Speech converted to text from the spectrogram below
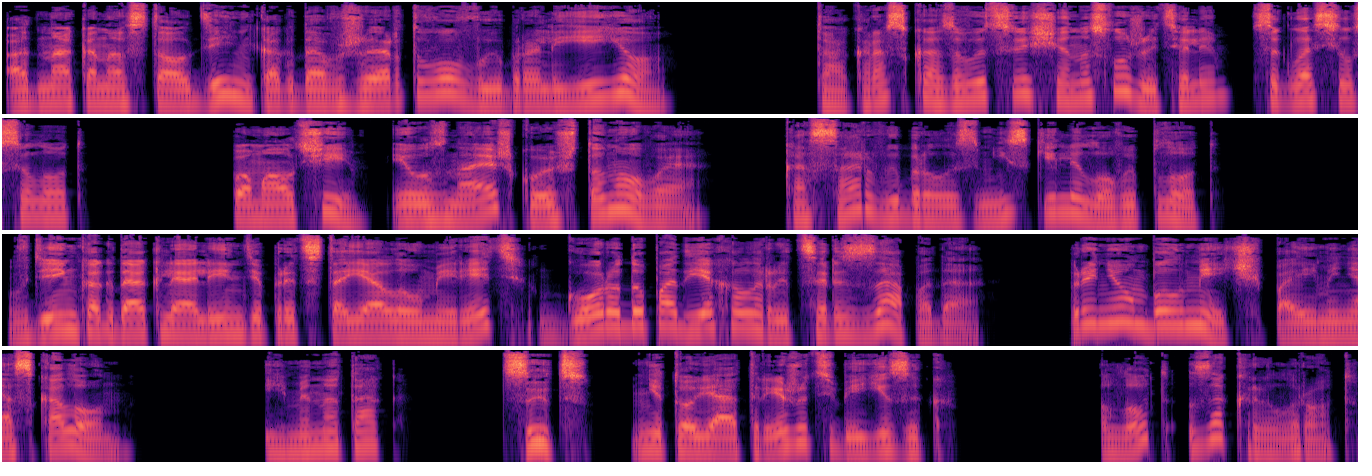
Однако настал день, когда в жертву выбрали ее. «Так рассказывают священнослужители», — согласился Лот. «Помолчи, и узнаешь кое-что новое». Косар выбрал из миски лиловый плод. В день, когда Клеолинде предстояло умереть, к городу подъехал рыцарь с запада. При нем был меч по имени Аскалон. Именно так. Цыц, не то я отрежу тебе язык. Лот закрыл рот.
